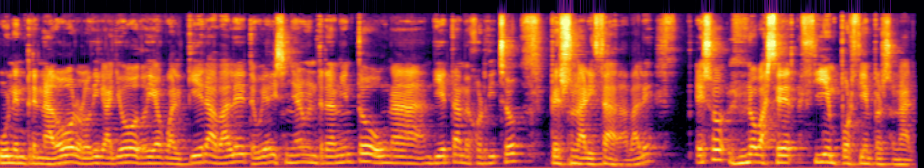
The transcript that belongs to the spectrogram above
un entrenador o lo diga yo o doy a cualquiera, ¿vale? Te voy a diseñar un entrenamiento o una dieta, mejor dicho, personalizada, ¿vale? Eso no va a ser 100% personal.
